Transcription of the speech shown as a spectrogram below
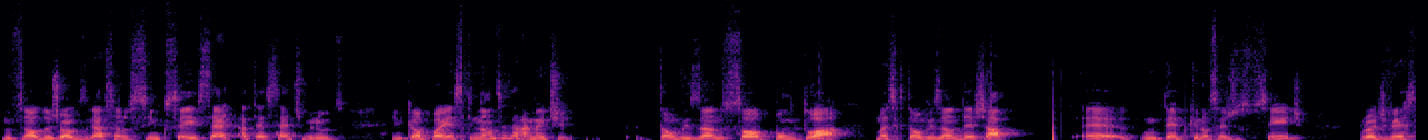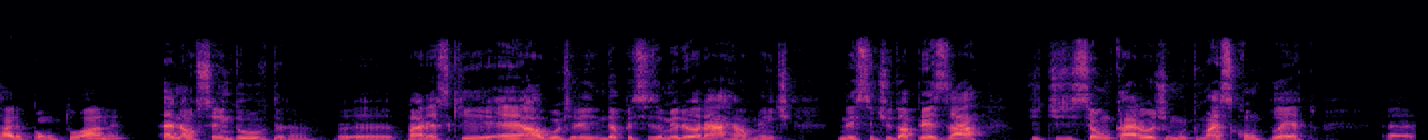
no final dos jogos, gastando 5, 6, 7, até 7 minutos em campanhas que não necessariamente estão visando só pontuar, mas que estão visando deixar é, um tempo que não seja suficiente para o adversário pontuar, né? É, não, sem dúvida, né? É, parece que é algo onde ele ainda precisa melhorar realmente nesse sentido, apesar de, de ser um cara hoje muito mais completo. É,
